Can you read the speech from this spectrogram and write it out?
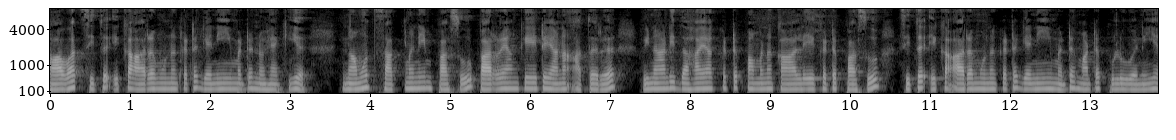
ආවත් සිත එක අරමුණකට ගැනීමට නොහැකිය. නමුත් සක්මණෙන් පසු පර්යංකයට යන අතර විනාඩි 10කට පමණ කාලයකට පසු සිත එක අරමුණකට ගැනීමට මට පුළුවනිය.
